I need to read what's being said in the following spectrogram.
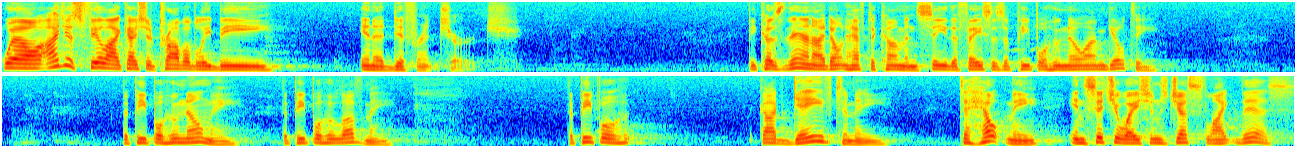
well, I just feel like I should probably be in a different church. Because then I don't have to come and see the faces of people who know I'm guilty the people who know me, the people who love me, the people God gave to me to help me in situations just like this.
